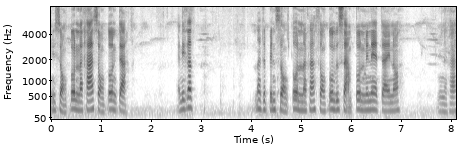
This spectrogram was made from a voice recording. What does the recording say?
มีสองต้นนะคะสองต้นจ้ะอันนี้ก็น่าจะเป็นสองต้นนะคะสองต้นหรือสามต้นไม่แน่ใจเนาะนี่นะคะ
